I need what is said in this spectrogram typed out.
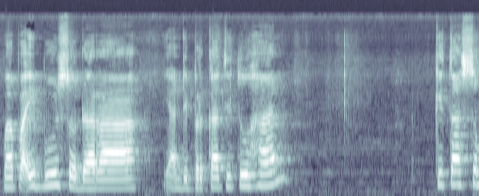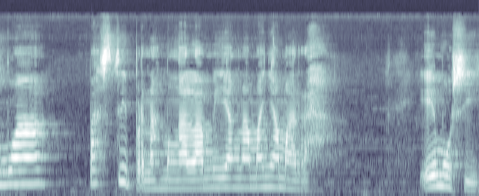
Bapak, ibu, saudara yang diberkati Tuhan, kita semua pasti pernah mengalami yang namanya marah, emosi.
